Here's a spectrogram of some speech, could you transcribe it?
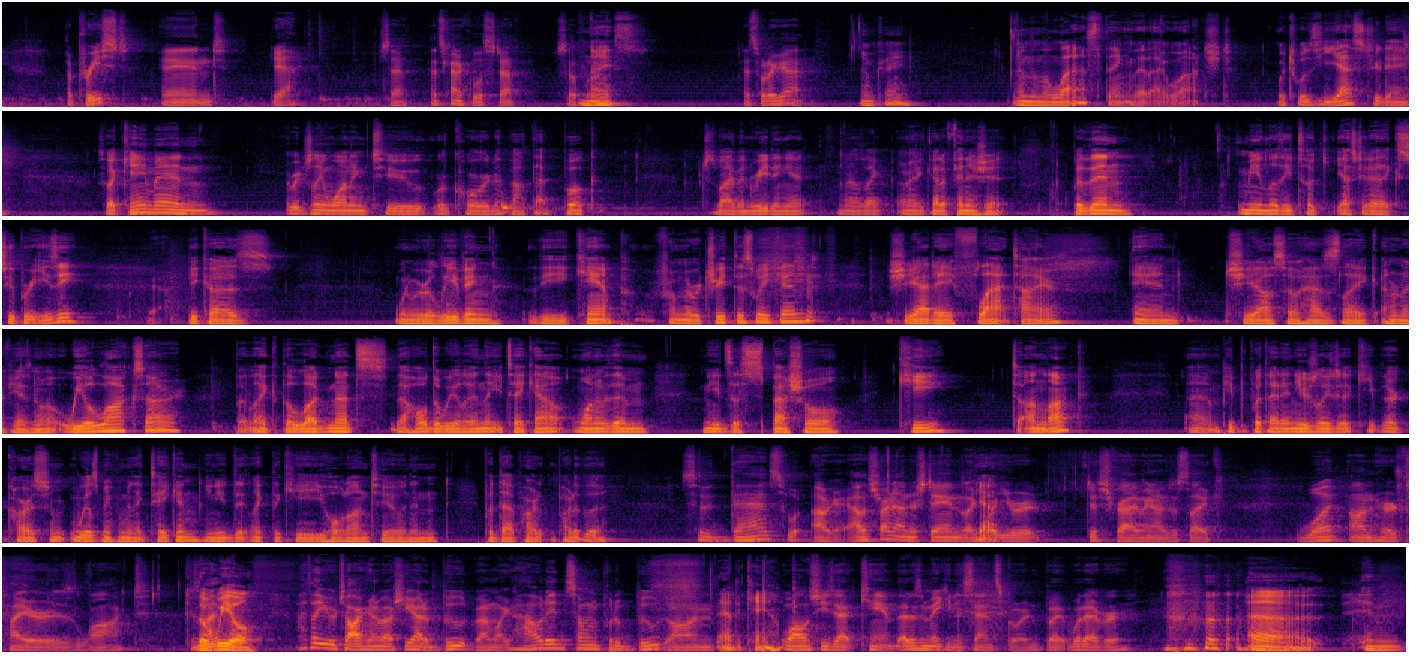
a priest, and yeah, so that's kind of cool stuff. So far. Nice. that's what I got. Okay. And then the last thing that I watched, which was yesterday. So I came in originally wanting to record about that book, which is why I've been reading it. And I was like, all right, got to finish it. But then me and Lizzie took yesterday like super easy Yeah. because when we were leaving the camp from the retreat this weekend, she had a flat tire and she also has like I don't know if you guys know what wheel locks are, but like the lug nuts that hold the wheel in that you take out, one of them needs a special key to unlock. Um, people put that in usually to keep their cars from wheels from being like taken. You need the, like the key you hold on to, and then put that part part of the So that's what. Okay, I was trying to understand like Yeah. what you were describing. I was just like, what on her tire is locked? the I, wheel I thought you were talking about she got a boot, but I'm like, how did someone put a boot on at the camp. while she's at camp? That doesn't make any sense, Gordon. But whatever. Uh, and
